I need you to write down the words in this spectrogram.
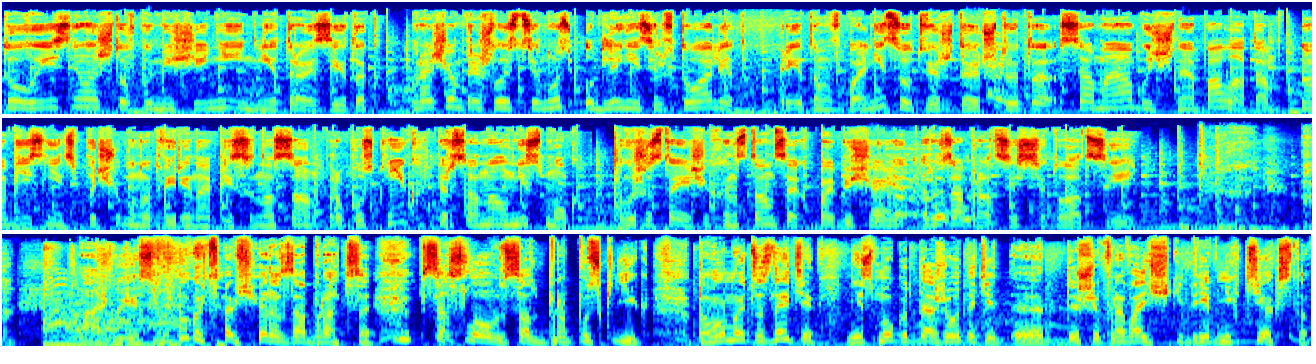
то выяснилось, что в помещении нет розеток. Врачам пришлось тянуть удлинитель в туалет. При этом в больнице утверждают, что это самая обычная палата. Но объяснить, почему на двери написано «Сан-пропускник», персонал не смог. В вышестоящих инстанциях пообещали разобраться с ситуацией. А они смогут вообще разобраться со словом «санпропускник»? По-моему, это, знаете, не смогут даже вот эти э, дешифровальщики древних текстов.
